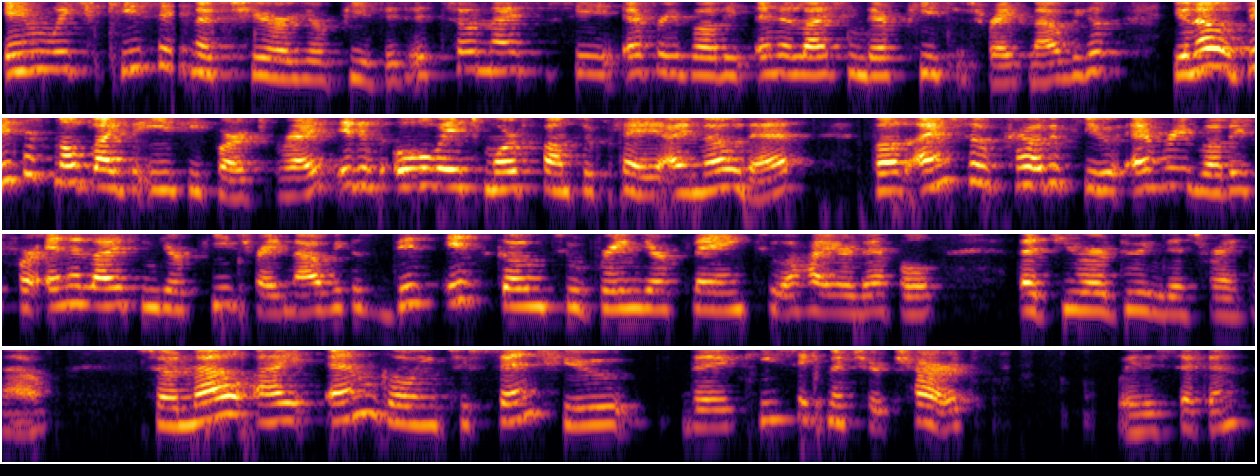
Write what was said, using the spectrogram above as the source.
in which key signature your piece is. It's so nice to see everybody analyzing their pieces right now because, you know, this is not like the easy part, right? It is always more fun to play. I know that. But I'm so proud of you, everybody, for analyzing your piece right now because this is going to bring your playing to a higher level that you are doing this right now. So now I am going to send you the key signature chart. Wait a second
